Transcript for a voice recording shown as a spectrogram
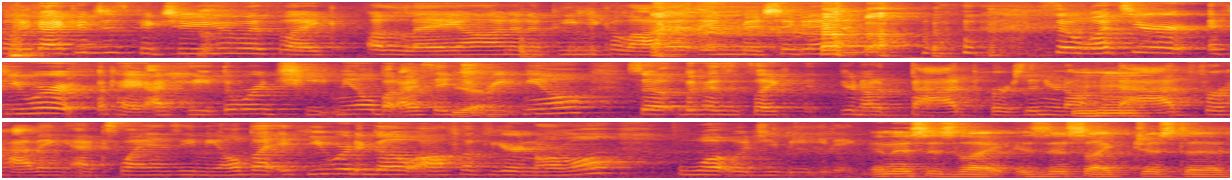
Like I can just picture you with like a lei on and a pina colada in Michigan. so what's your if you were okay, I hate the word cheat meal, but I say Yeah. treat meal. So because it's like you're not a bad person, you're not Mhm. bad for having X, Y, and Z meal. But if you were to go off of your normal, what would you be eating? And this is like, is this like just a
